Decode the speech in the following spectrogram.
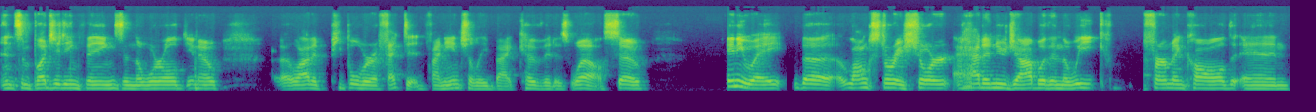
And some budgeting things in the world, you know, a lot of people were affected financially by COVID as well. So anyway, the long story short, I had a new job within the week Furman called and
